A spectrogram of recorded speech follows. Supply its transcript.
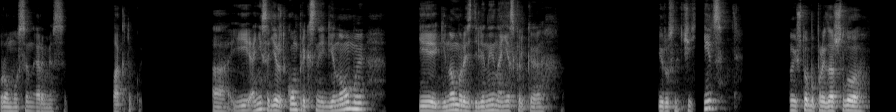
бромус инермис, лак такой. А, и они содержат комплексные геномы, где геномы разделены на несколько вирусных частиц. Ну и чтобы произошло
